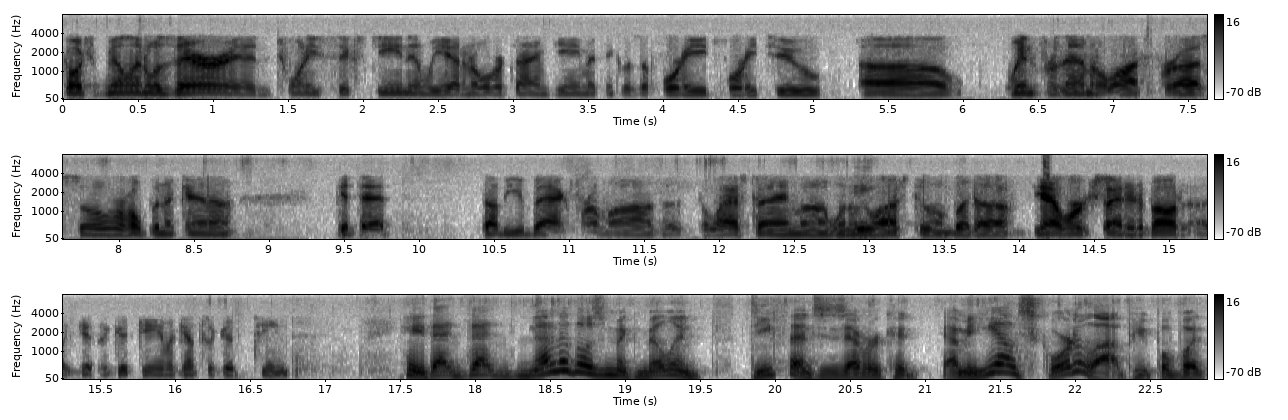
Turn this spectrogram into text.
Coach McMillan was there in 2016, and we had an overtime game. I think it was a 48-42 uh, win for them and a loss for us. So we're hoping to kind of get that W back from uh, the, the last time uh, when we lost to them. But uh, yeah, we're excited about uh, getting a good game against a good team. Hey, that that none of those McMillan defenses ever could. I mean, he outscored a lot of people, but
